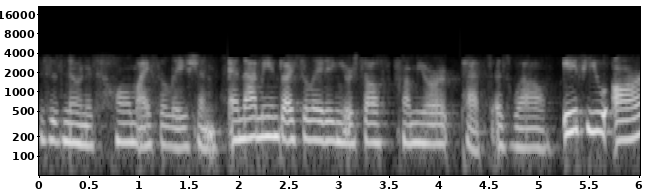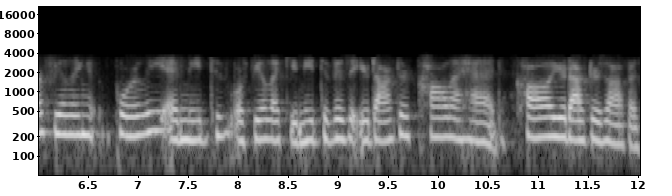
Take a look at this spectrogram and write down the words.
This is known as home isolation, and that means isolating yourself from your pets as well. If you are feeling poorly and need to, or feel like you need to visit your doctor, call ahead. Call your doctor's office.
